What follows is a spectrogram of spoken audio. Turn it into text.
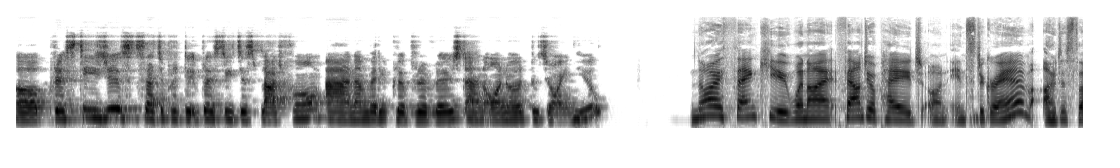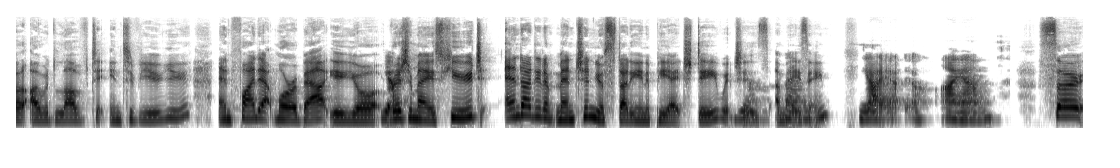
uh, prestigious, such a pretty prestigious platform. And I'm very privileged and honored to join you. No, thank you. When I found your page on Instagram, I just thought I would love to interview you and find out more about you. Your yeah. resume is huge. And I didn't mention you're studying a PhD, which yeah, is amazing. yeah, yeah, yeah. I am. So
